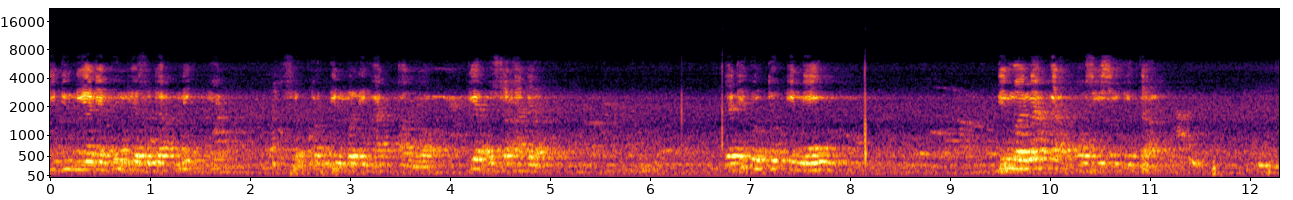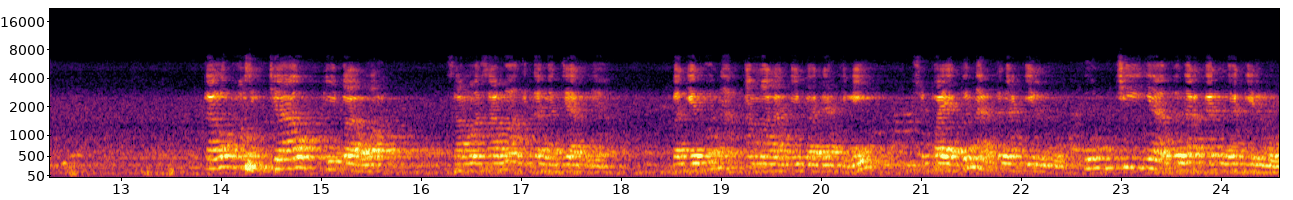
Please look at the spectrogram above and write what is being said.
Di dunianya pun dia sudah nikmat seperti melihat Allah. Dia ada. Jadi untuk ini, di manakah posisi kita? Kalau masih jauh di bawah, sama-sama kita ngejarnya. Bagaimana amalan ibadah ini supaya benar dengan ilmu? Kuncinya benarkan dengan ilmu.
